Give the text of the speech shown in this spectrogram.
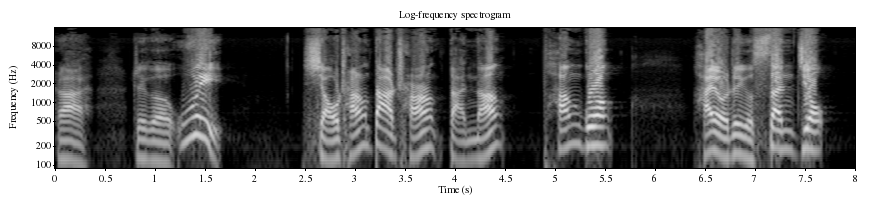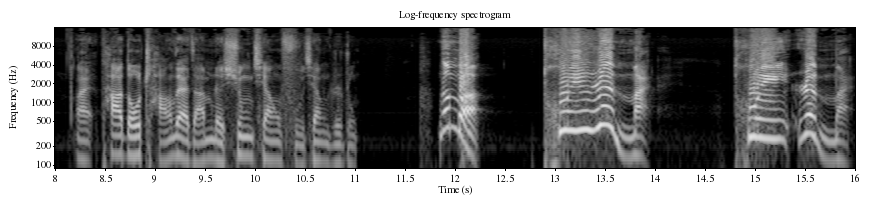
是吧？这个胃、小肠、大肠、胆囊、膀胱，还有这个三焦，哎，它都藏在咱们的胸腔、腹腔之中。那么，推任脉，推任脉，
